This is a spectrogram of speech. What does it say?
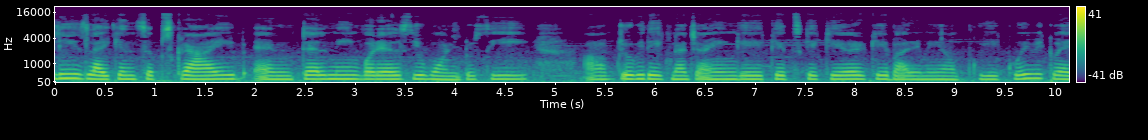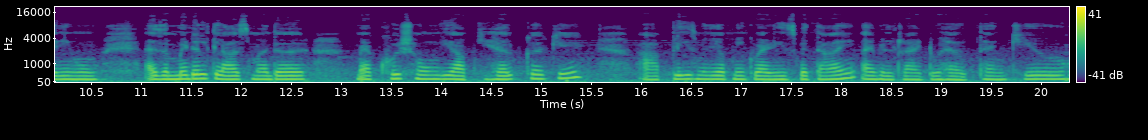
please like and subscribe and tell me what else you want to see. आप जो भी देखना चाहेंगे किड्स के केयर के बारे में आपको ये कोई भी क्वेरी हो as a middle class mother मैं खुश होंगी आपकी हेल्प करके। आप प्लीज़ मुझे अपनी क्वेरीज बताएँ I will try to help thank you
